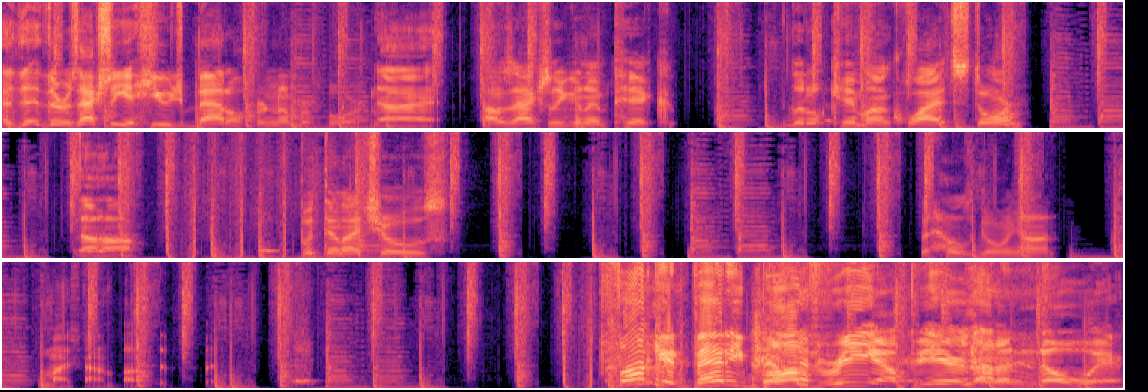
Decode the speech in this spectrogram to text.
Th- There was actually a huge battle for number four. All right. I was actually gonna pick Little Kim on Quiet Storm. Uh huh. But then I chose. What the hell's going on? Somebody's trying to bust it. Fucking Betty Bubs reappears out of nowhere.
